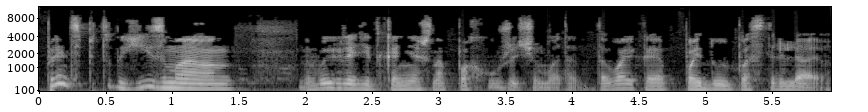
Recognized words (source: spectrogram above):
В принципе, тут Гизма, он выглядит, конечно, похуже, чем этот. Давай-ка я пойду и постреляю.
